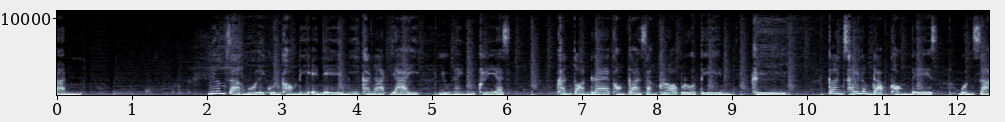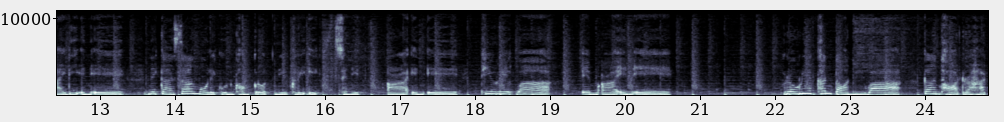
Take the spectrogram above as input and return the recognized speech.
นั้น เนื่องจากโมเลกุลของ DNA มีขนาดใหญ่อยู่ในนิวเคลียส ขั้นตอนแรกของการสังเคราะห์โปรตีน คือ การใช้ลำดับของเบสบนสาย DNA ในการสร้างโมเลกุลของกรดนิวคลีอิก ชนิด RNA ที่เรียกว่า mRNA เราเรียกขั้นตอนนี้ว่า การถอดรหัส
